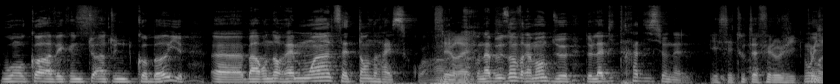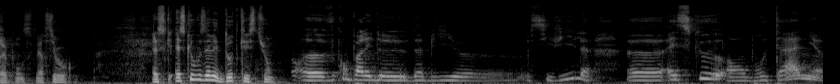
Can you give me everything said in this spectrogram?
ou encore avec une, un tenue de cow-boy, euh, bah, on aurait moins cette tendresse. quoi. hein. C'est vrai. Donc on a besoin vraiment de, de l'habit traditionnel. Et c'est tout à fait logique comme Oui. réponse. Merci beaucoup. Est-ce que, est-ce que vous avez d'autres questions? Euh, Vu qu'on parlait de- d'habits euh, civils, euh, est-ce que en Bretagne,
